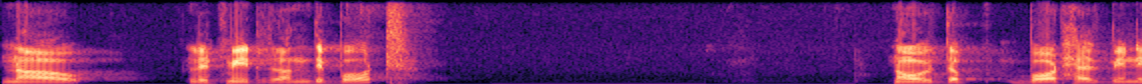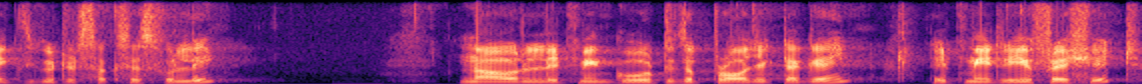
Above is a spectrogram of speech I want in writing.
Now, let me run the bot. Now the bot has been executed successfully. Now let me go to the project again. Let me refresh it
